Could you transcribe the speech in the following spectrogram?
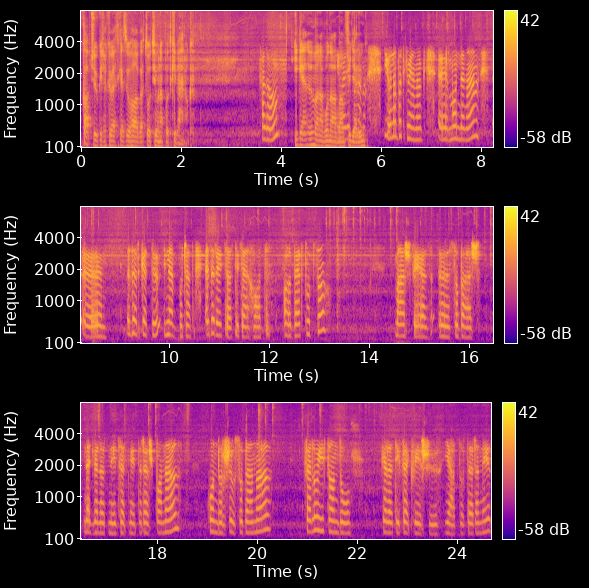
Kapcsoljuk is a következő hallgatót. Jó napot kívánok! Halló? Igen, ön van a vonalban, Én figyelünk. Jó napot kívánok! Mondanám, 1002, nem, bocsánat, 1116 Albert utca, másfél szobás 45 négyzetméteres panel, kondoros úszodánál, felújítandó, keleti fekvésű játszóterre néz.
